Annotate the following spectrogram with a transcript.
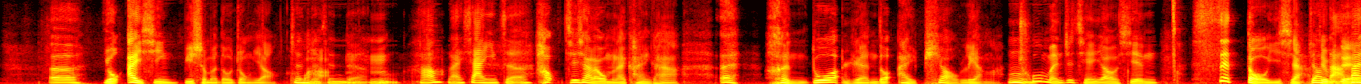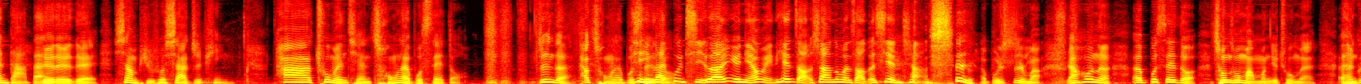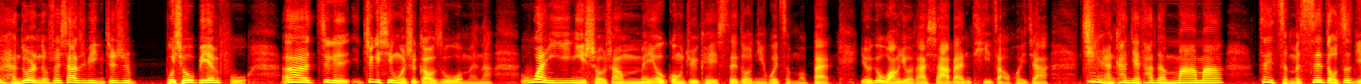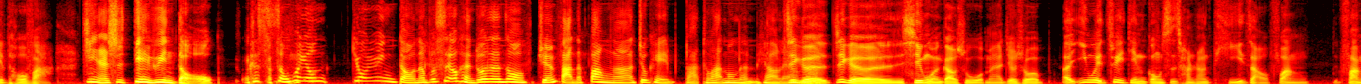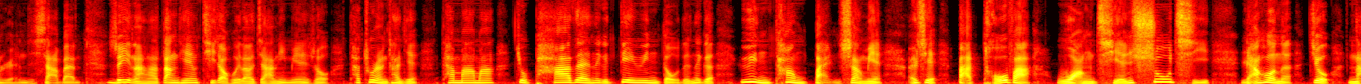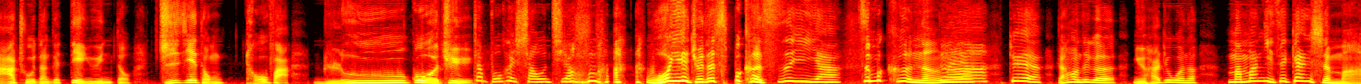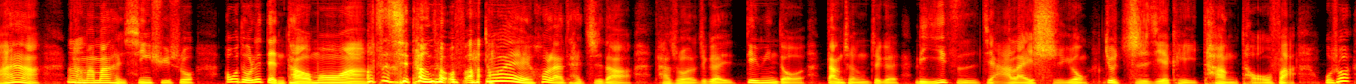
呃，有爱心比什么都重要。真的，真的。嗯，好，来下一则。好，接下来我们来看一看啊，哎。很多人都爱漂亮啊，出门之前要先 settle 一下，对不对？打扮打扮，对对对。像比如说夏志平，他出门前从来不 settle，真的，他从来不 settle。来不及了，因为你要每天早上那么早的现场，是啊，不是嘛？然后呢，呃，不 settle，匆匆忙忙就出门，很很多人都说夏志平，你这是。不修边幅啊！这个这个新闻是告诉我们呢，万一你手上没有工具可以 settle，你会怎么办？有一个网友他下班提早回家，竟然看见他的妈妈在怎么 settle 自己的头发，竟然是电熨斗。可是怎么会用用熨斗呢？不是有很多的那种卷发的棒啊，就可以把头发弄得很漂亮。这个这个新闻告诉我们，就是说，呃，因为最近公司常常提早放。放人下班，所以呢，他当天提早回到家里面的时候，他突然看见他妈妈就趴在那个电熨斗的那个熨烫板上面，而且把头发往前梳齐，然后呢，就拿出那个电熨斗，直接从头发撸过去。这不会烧焦吗？我也觉得是不可思议呀，怎么可能呢？对啊，对啊。然后这个女孩就问了。妈妈，你在干什么呀？他妈妈很心虚，说：“我都在等头毛啊，我自己烫头发。”对，后来才知道，他说这个电熨斗当成这个离子夹来使用，就直接可以烫头发。我说，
